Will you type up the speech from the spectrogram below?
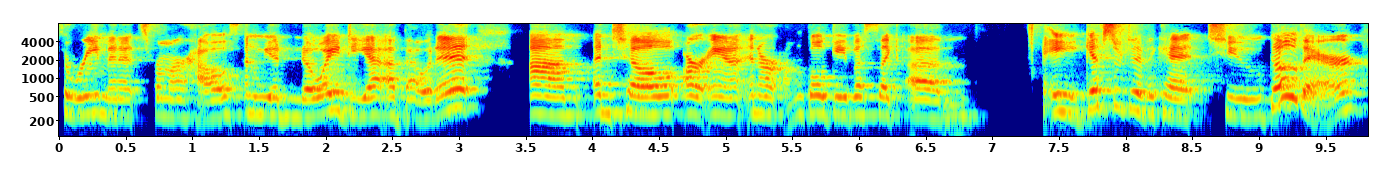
three minutes from our house, and we had no idea about it um, until our aunt and our uncle gave us like um, a gift certificate to go there.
